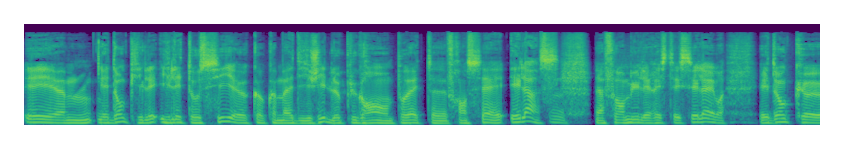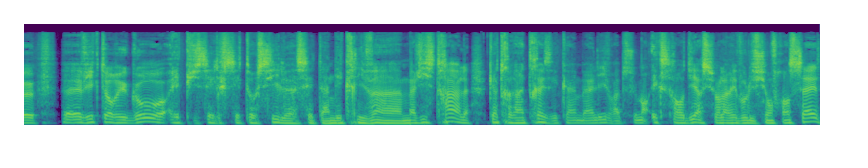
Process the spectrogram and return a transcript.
Et, euh, et donc il est, il est aussi, euh, comme a dit Gilles, le plus grand poète français. Hélas, la formule est restée célèbre. Et donc euh, Victor Hugo. Et puis c'est aussi c'est un écrivain magistral. 80 93 est quand même un livre absolument extraordinaire sur la Révolution française.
